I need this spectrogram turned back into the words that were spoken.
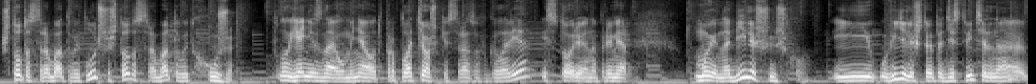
что-то срабатывает лучше, что-то срабатывает хуже. Ну, я не знаю, у меня вот про платежки сразу в голове история, например. Мы набили шишку и увидели, что это действительно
